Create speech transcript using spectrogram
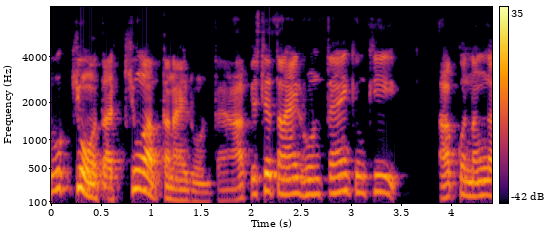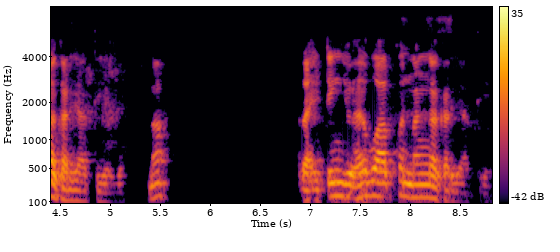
तो वो क्यों होता है? क्यों आप तनाई ढूंढते हैं? आप इसलिए तनाई ढूंढते हैं क्योंकि आपको नंगा कर जाती है वो, ना? राइटिंग जो है वो आपको नंगा कर जाती है।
